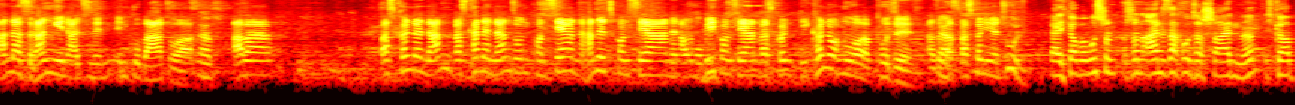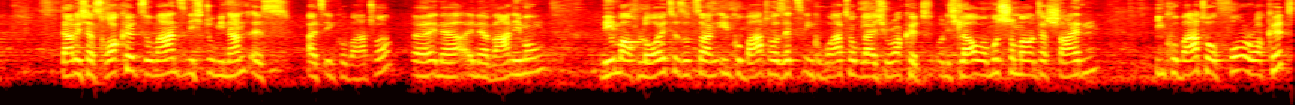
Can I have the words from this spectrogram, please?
anders rangehen als ein Inkubator. Ja. Aber was können denn dann, was kann denn dann so ein Konzern, ein Handelskonzern, ein Automobilkonzern, was können, die können doch nur puzzeln. Also ja. was, was können die denn tun? Ja, ich glaube, man muss schon, schon eine Sache unterscheiden. Ne? Ich glaube, dadurch, dass Rocket so wahnsinnig dominant ist als Inkubator äh, in, der, in der Wahrnehmung, nehmen auch Leute sozusagen Inkubator, setzen Inkubator gleich Rocket. Und ich glaube, man muss schon mal unterscheiden. Inkubator vor Rocket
